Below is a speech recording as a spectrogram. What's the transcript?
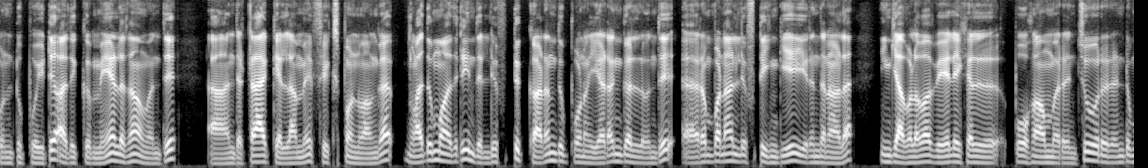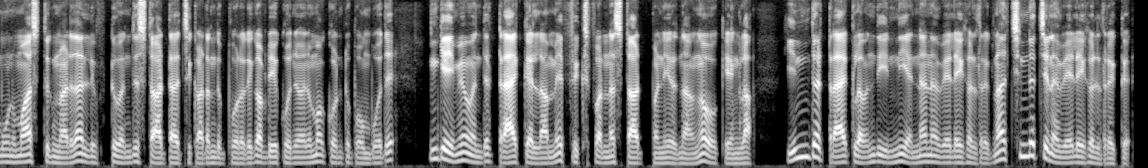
கொண்டு போயிட்டு அதுக்கு மேலே தான் வந்து அந்த ட்ராக் எல்லாமே ஃபிக்ஸ் பண்ணுவாங்க. அது மாதிரி இந்த லிஃப்ட்டு கடந்து போன இடங்கள் வந்து ரொம்ப நாள் லிஃப்ட் இங்கேயே இருந்தனால இங்கே அவ்வளோவா வேலைகள் போகாமல் இருந்துச்சு. ஒரு ரெண்டு மூணு மாதத்துக்கு முன்னாடி தான் லிஃப்ட் வந்து ஸ்டார்ட் ஆச்சு கடந்து போகிறதுக்கு அப்படியே கொஞ்சம் கொஞ்சமாக கொண்டு போகும்போது இங்கேயுமே வந்து ட்ராக் எல்லாமே ஃபிக்ஸ் பண்ண ஸ்டார்ட் பண்ணியிருந்தாங்க. ஓகேங்களா இந்த ட்ராக்ல வந்து இன்னும் என்னென்ன வேலைகள் இருக்குன்னா சின்ன சின்ன வேலைகள் இருக்குது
